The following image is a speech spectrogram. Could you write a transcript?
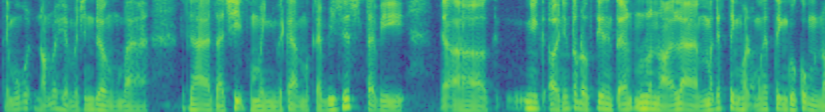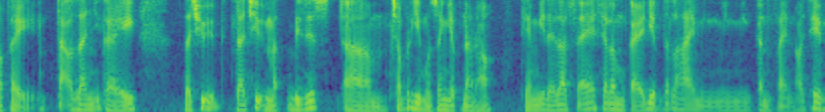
thấy mũ nón bảo hiểm ở trên đường và cái thứ hai là giá trị của mình với cả một cái business tại vì uh, như ở những tập đầu tiên thì tôi cũng luôn nói là marketing hoạt động marketing cuối cùng nó phải tạo ra những cái giá trị giá trị về mặt business um, cho bất kỳ một doanh nghiệp nào đó thì em nghĩ đấy là sẽ sẽ là một cái điểm rất là hay mình mình mình cần phải nói thêm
